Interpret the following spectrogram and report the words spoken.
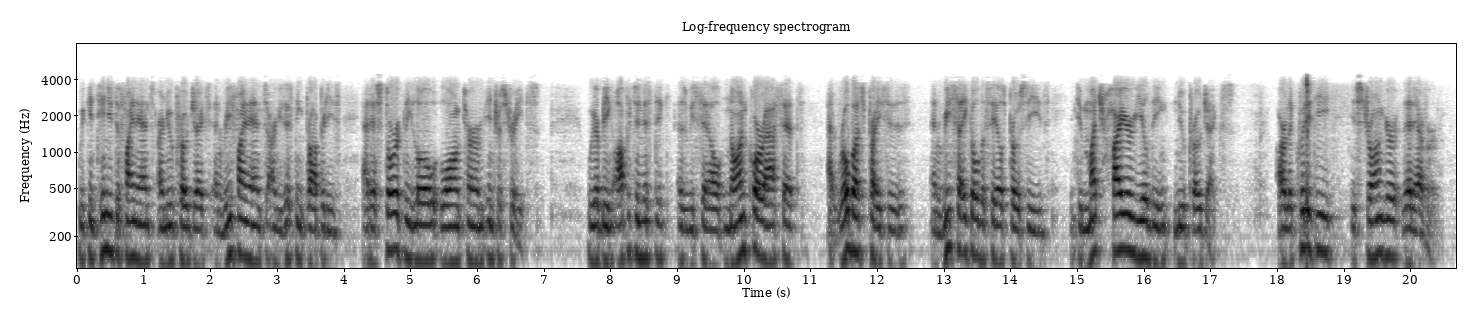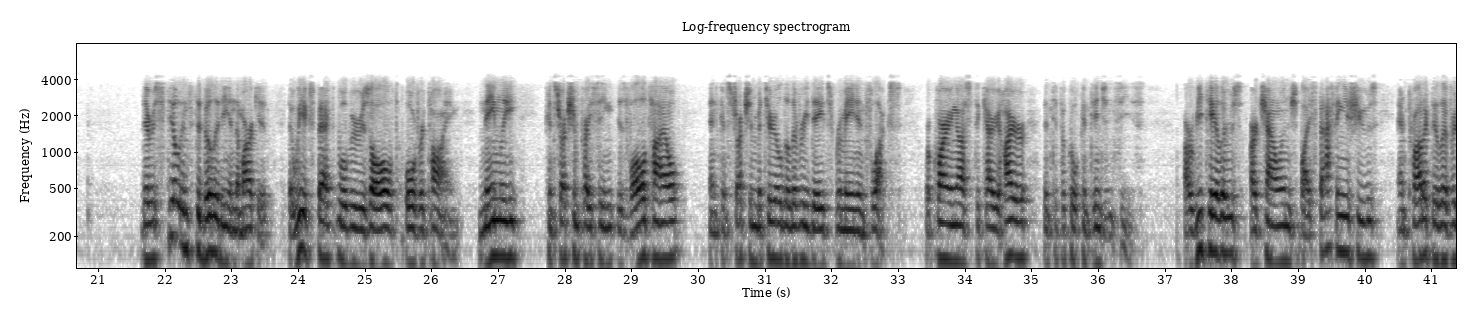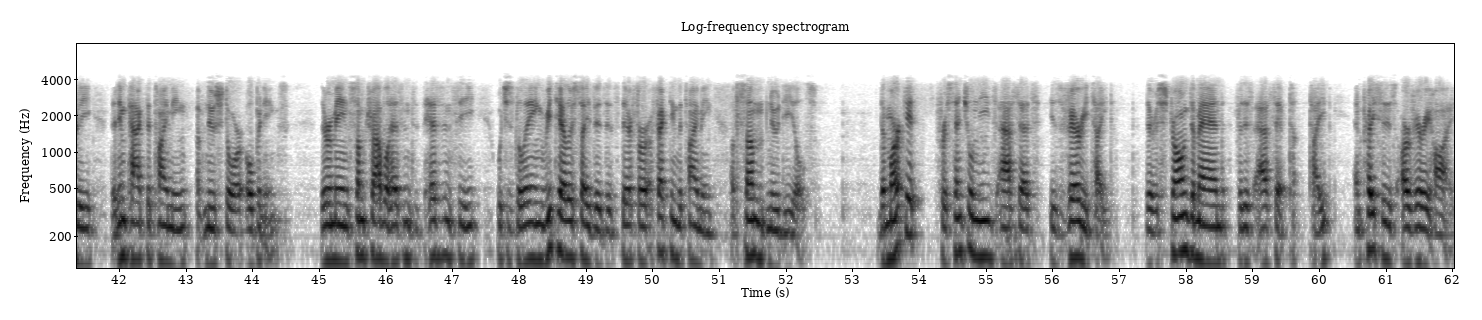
We continue to finance our new projects and refinance our existing properties at historically low long-term interest rates. We are being opportunistic as we sell non-core assets at robust prices and recycle the sales proceeds into much higher-yielding new projects. Our liquidity is stronger than ever. There is still instability in the market that we expect will be resolved over time. Namely, construction pricing is volatile and construction material delivery dates remain in flux, requiring us to carry higher than typical contingencies. Our retailers are challenged by staffing issues and product delivery that impact the timing of new store openings. There remains some travel hesitancy, which is delaying retailer site visits, therefore affecting the timing of some new deals. The market for essential needs assets is very tight. There is strong demand for this asset type, and prices are very high.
